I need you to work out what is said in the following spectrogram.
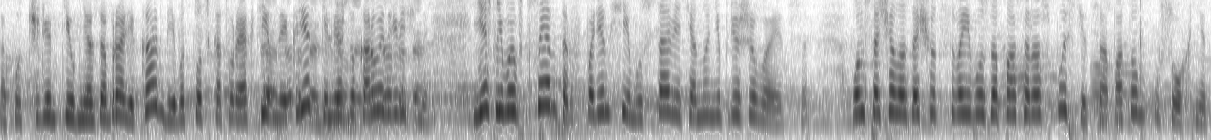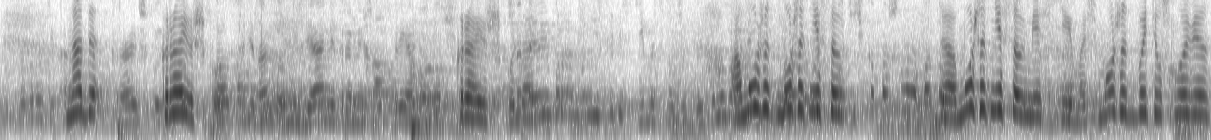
Так вот, черенки у меня забрали камбий, вот тот, который активные Да, да, да, клетки да, между корой и да, да, древесиной. Если вы в центр, в паренхиму ставите, оно не приживается. Он сначала за счет своего запаса распустится, а потом усохнет. Надо Краешку. краюшку, Стал с одинаковыми диаметрами, чтобы прямо вот. краюшку, Что-то да. про- несовместимость может быть. Ну, А может, может не вроде сов- Почечка пошла, а потом Да, может несовместимость, может быть условия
